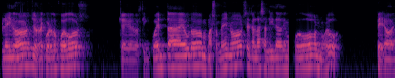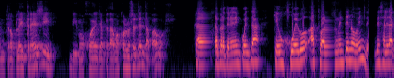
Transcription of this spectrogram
Play 2 yo recuerdo juegos que los 50 euros más o menos era la salida de un juego nuevo. Pero entró Play 3 y vimos jue- ya empezamos con los 70 pavos. Claro, pero tened en cuenta que un juego actualmente no vende de salida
